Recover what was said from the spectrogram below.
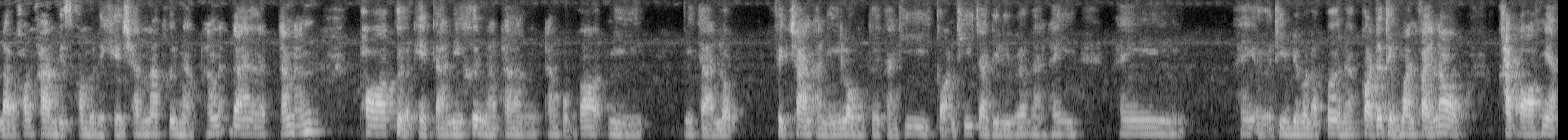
เราค่อนข้าง discommunication มากขึ้นนะทั้งได้ทั้งนั้นพอเกิดเหตุการณ์นี้ขึ้นนะทางทางผมก็มีมีการลด friction อันนี้ลงโดยการที่ก่อนที่จะ deliver งานให้ให้ ให้เออทีม developer นะก่อนจะถึงวัน final cut off เนี่ย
